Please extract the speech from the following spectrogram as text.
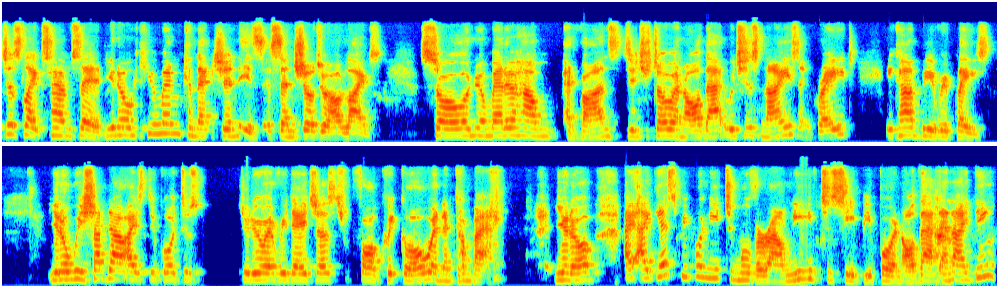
just like Sam said, you know, human connection is essential to our lives. So no matter how advanced digital and all that, which is nice and great, it can't be replaced. You know, we shut down. I to go to studio every day just for a quick go and then come back you know I, I guess people need to move around need to see people and all that and i think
